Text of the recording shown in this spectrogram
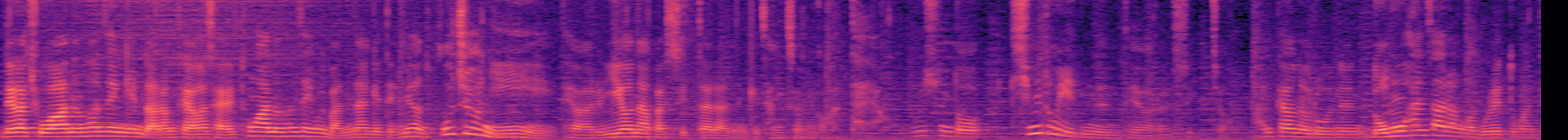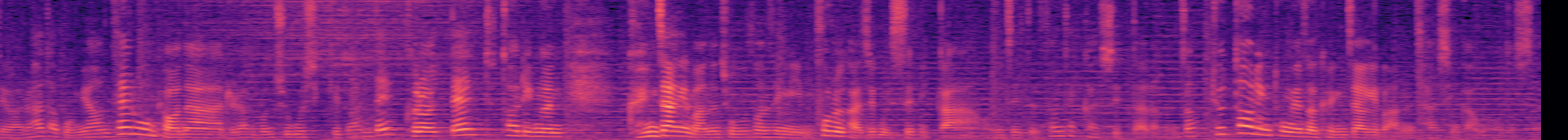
내가 좋아하는 선생님, 나랑 대화가 잘 통하는 선생님을 만나게 되면 꾸준히 대화를 이어나갈 수 있다는 게 장점인 것 같아요. 훨씬 더 심도 있는 대화를 할 수 있죠. 한편으로는 너무 한 사람과 오랫동안 대화를 하다 보면 새로운 변화를 한번 주고 싶기도 한데 그럴 때 튜터링은 굉장히 많은 좋은 선생님 풀을 가지고 있으니까 언제든 선택할 수 있다는 점. 튜터링 통해서 굉장히 많은 자신감을 얻었어요.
